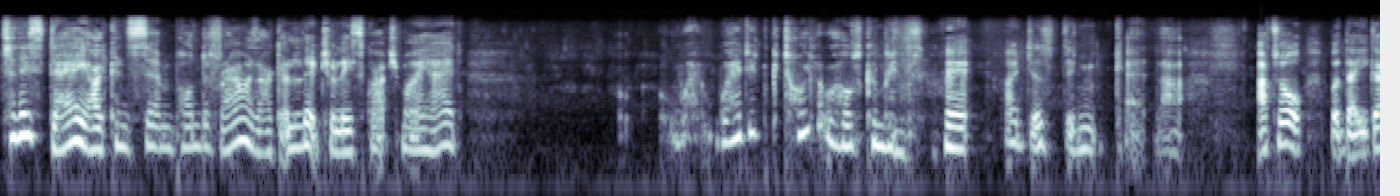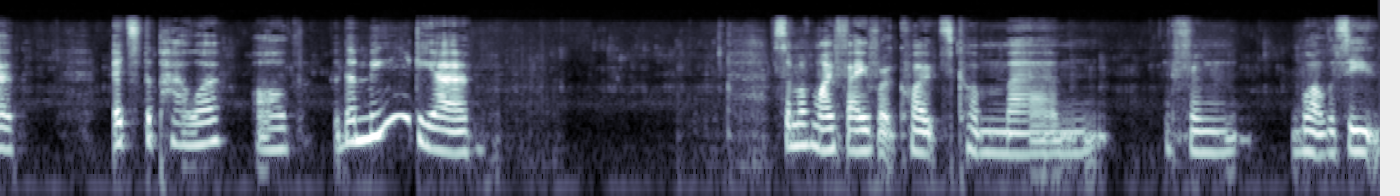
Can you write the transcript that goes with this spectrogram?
To this day, I can sit and ponder for hours. I can literally scratch my head. Where, where did toilet rolls come into it? I just didn't get that at all. But there you go. It's the power of the media. some of my favourite quotes come um, from well the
